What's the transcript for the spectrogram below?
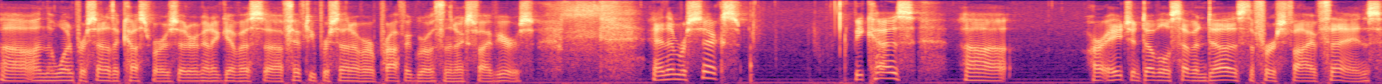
uh, on the one percent of the customers that are going to give us uh, 50% of our profit growth in the next five years. And number six, because uh, our agent 007 does the first five things,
